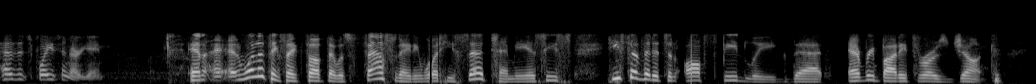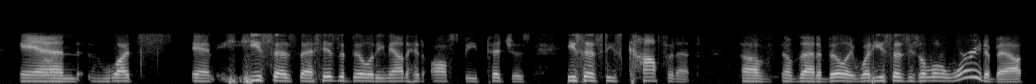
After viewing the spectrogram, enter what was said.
has its place in our game. And and one of the things I thought that was fascinating, what he said, Timmy, is he's he said that it's an off-speed league that everybody throws junk. And what's and he says that his ability now to hit off speed pitches, he says he's confident of of that ability. What he says he's a little worried about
